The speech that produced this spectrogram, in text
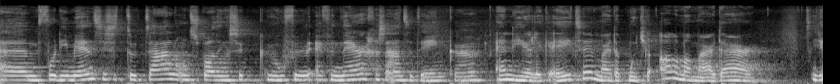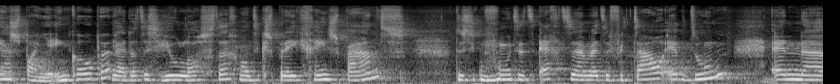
Um, voor die mensen is het totale ontspanning. Dus hoef er even nergens aan te denken. En heerlijk eten, maar dat moet je allemaal maar daar ja. in Spanje inkopen. Ja, dat is heel lastig, want ik spreek geen Spaans. Dus ik moet het echt uh, met de vertaal-app doen. En uh,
